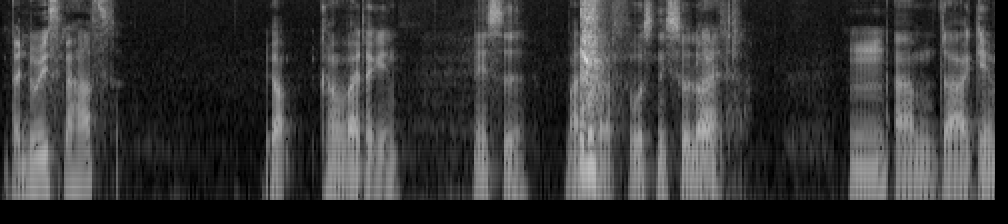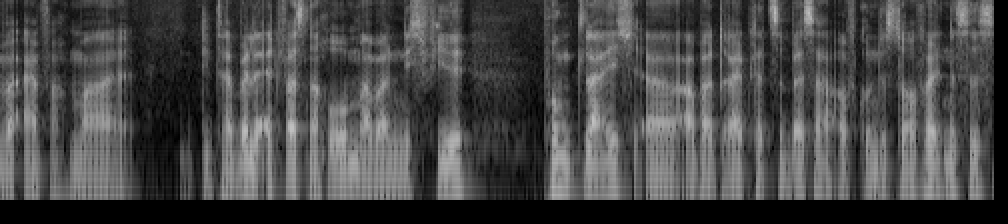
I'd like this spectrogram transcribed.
wenn du nichts mehr hast, ja, können wir weitergehen. Nächste Mannschaft, wo es nicht so läuft. Mhm. Ähm, da gehen wir einfach mal die Tabelle etwas nach oben, aber nicht viel. Punktgleich, äh, aber drei Plätze besser. Aufgrund des Torverhältnisses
